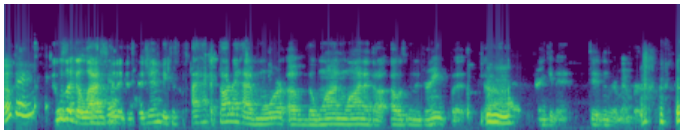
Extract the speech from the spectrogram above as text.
Okay. It was like a last minute decision because I, I thought I had more of the one wine I thought I was gonna drink, but mm-hmm. drinking it didn't remember. uh,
